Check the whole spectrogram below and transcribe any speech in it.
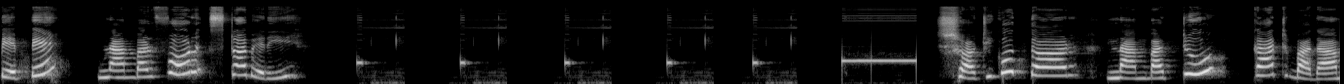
পেঁপে, নাম্বার ফোর স্ট্রবেরি। সঠিক উত্তর, নাম্বার টু কাঠবাদাম।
